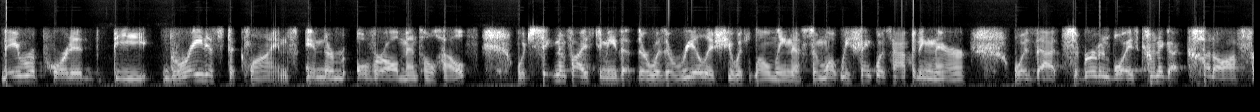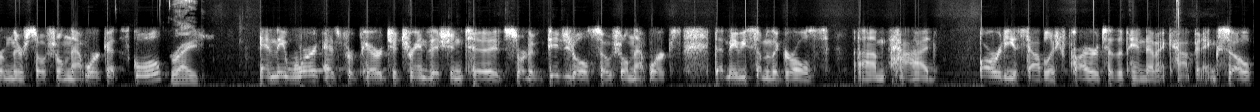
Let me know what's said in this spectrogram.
they reported the greatest declines in their overall mental health, which signifies to me that there was a real issue with loneliness. And what we think was happening there was that suburban boys kind of got cut off from their social network at school. Right and they weren't as prepared to transition to sort of digital social networks that maybe some of the girls um, had already established prior to the pandemic happening. So,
